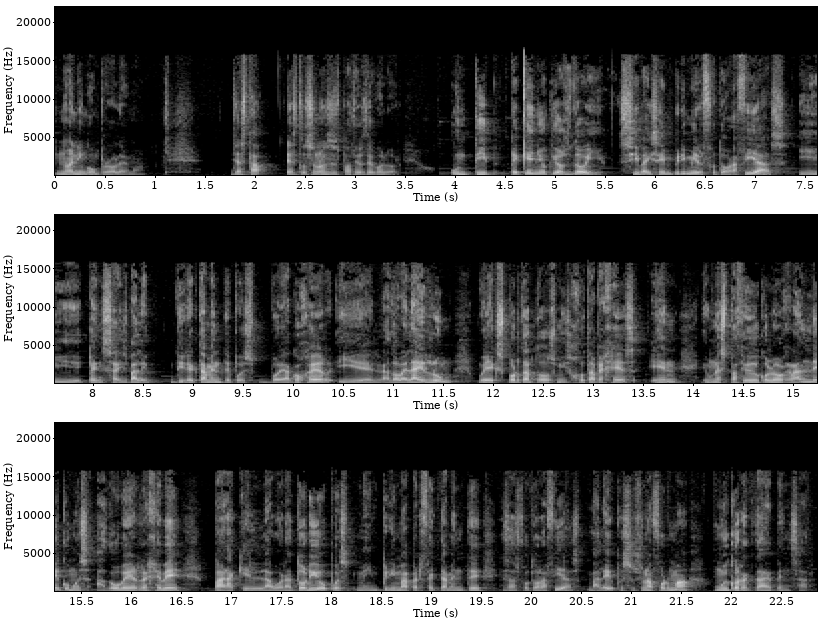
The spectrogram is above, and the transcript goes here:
no hay ningún problema. Ya está, estos son los espacios de color. Un tip pequeño que os doy, si vais a imprimir fotografías y pensáis, vale, directamente pues voy a coger y en Adobe Lightroom voy a exportar todos mis JPGs en, un espacio de color grande como es Adobe RGB para que el laboratorio pues me imprima perfectamente esas fotografías, ¿vale? Pues es una forma muy correcta de pensar.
